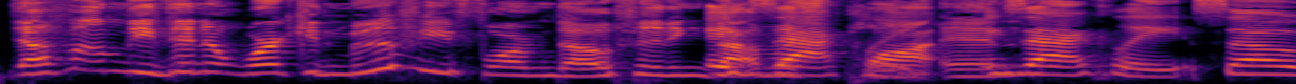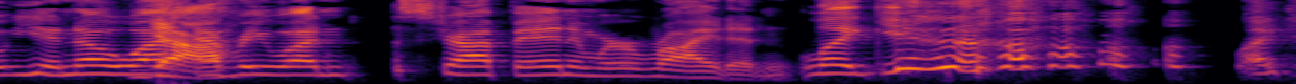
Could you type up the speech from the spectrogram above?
Definitely didn't work in movie form though, fitting that much exactly, plot in. exactly. So you know what? Yeah. Everyone strap in and we're riding. Like you know, like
